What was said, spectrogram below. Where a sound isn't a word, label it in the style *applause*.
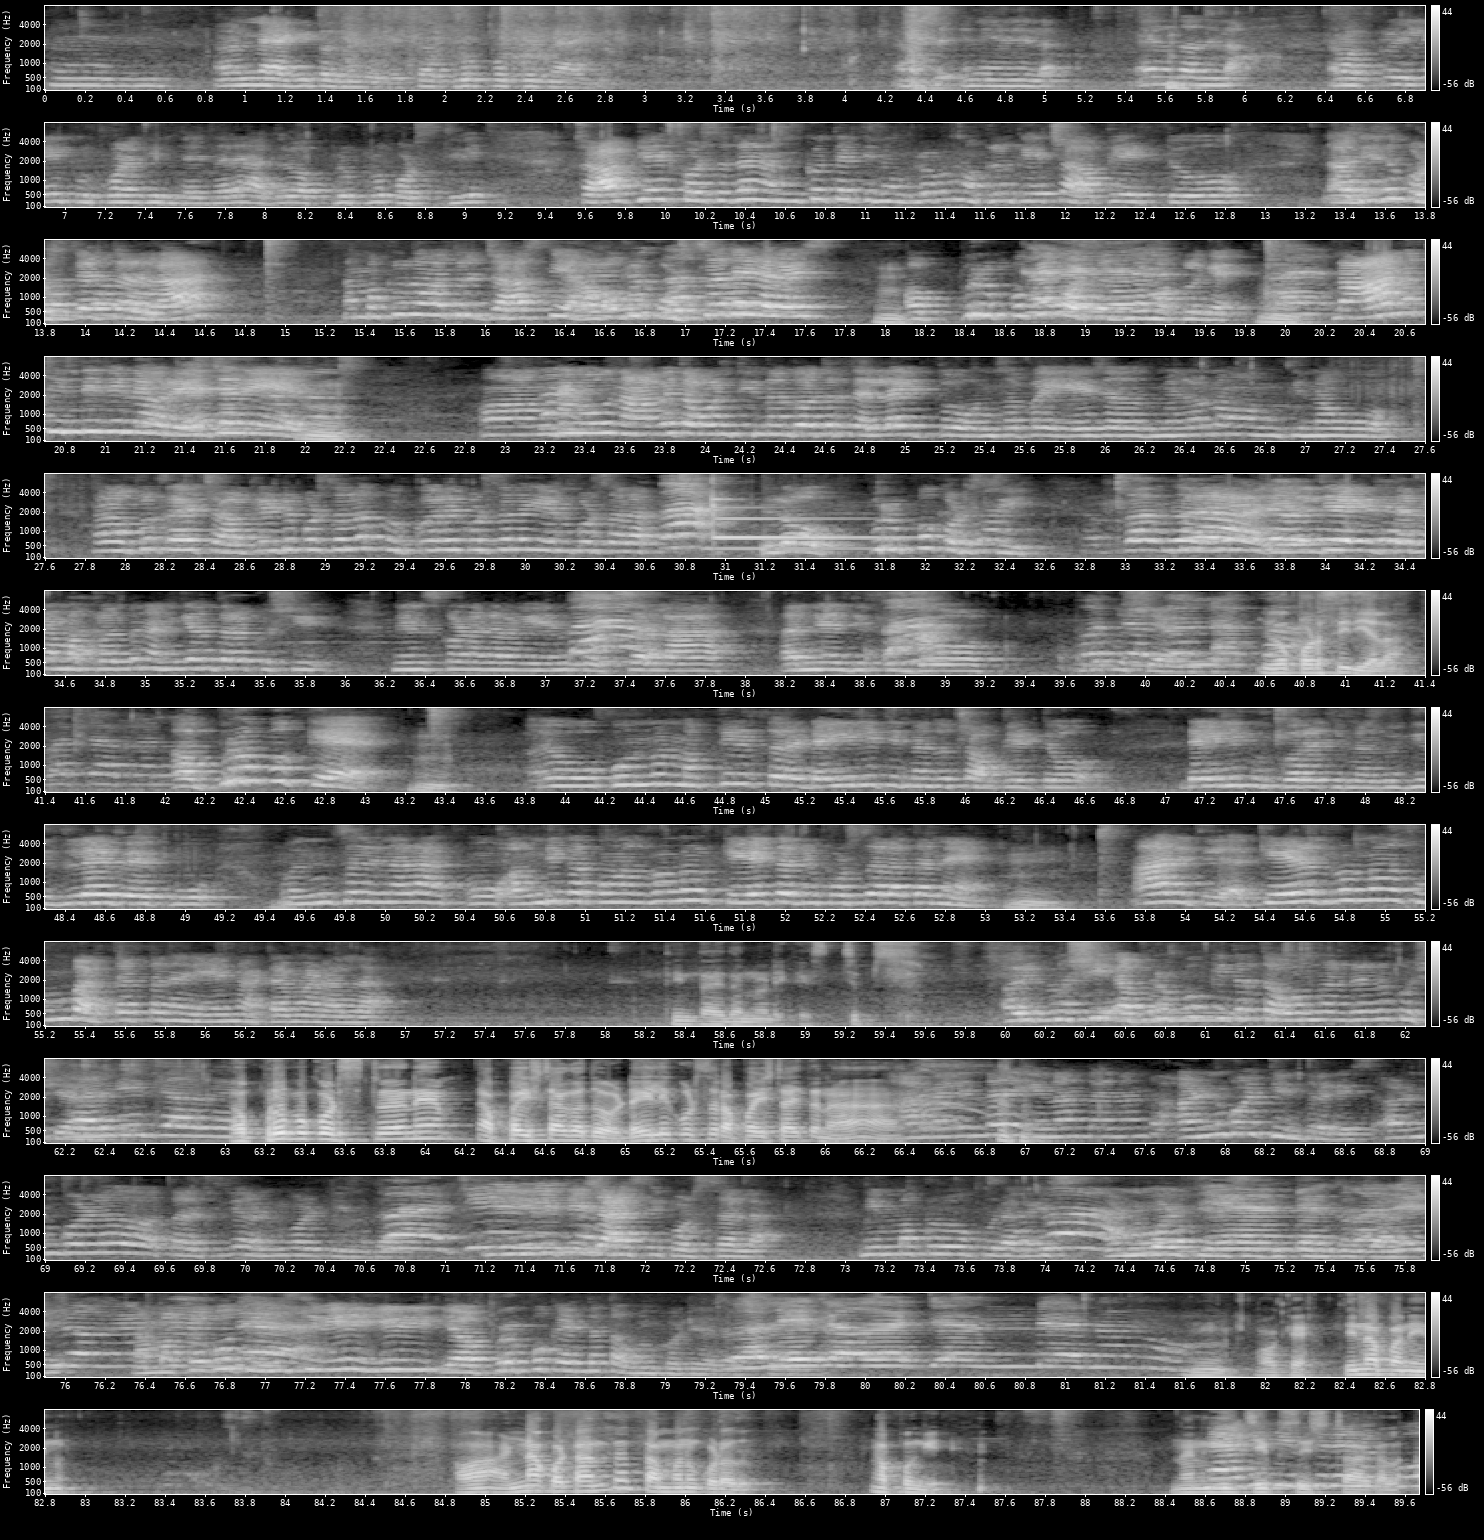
ಹ್ಞೂ ಮ್ಯಾಗಿ ತಂದಿದ್ದಾರೆ ಅಪರೂಪಕ್ಕೆ ಮ್ಯಾಗಿ. ಅಷ್ಟೇ ಇನ್ನೇನಿಲ್ಲ ಏನು ತಂದಿಲ್ಲ. ನಮ್ಮ ಮಕ್ಕಳು ಇಲ್ಲಿ ಕುರ್ಕೊಂಡು ತಿಂತಾ ಇದ್ದಾರೆ ಆದರೂ ಅಪ್ರೂಪ್ರು ಕೊಡಿಸ್ತೀವಿ. ಚಾಕ್ಲೇಟ್ ಕೊಡ್ಸಿದ್ರೆ ಅನ್ಕೋತಿರ್ತೀನಿ ಒಬ್ರೊಬ್ರು ಮಕ್ಳಿಗೆ ಚಾಕ್ಲೇಟು ಅದಿದು ಕೊಡಿಸ್ತಾ ಇರ್ತಾರಲ್ಲ. ನಮ್ಮ ಮಕ್ಳಿಗೆ ಮಾತ್ರ ಜಾಸ್ತಿ ಯಾವಾಗಲೂ ಕೊಡ್ಸೋದೇ ಇಲ್ಲ ಗೈಸ್ ಅಪರೂಪಕ್ಕೆ ಕೊಡ್ಸೋದು ನಮ್ಮ ಮಕ್ಳಿಗೆ. ನಾನು ತಿಂದಿದ್ದೀನಿ ಅವ್ರ ಏಜಲ್ಲಿ. ಅಂಗಡಿ ಹೋಗಿ ನಾವೇ ತಗೊಂಡು ತಿನ್ನೋದು ಆ ಥರದ್ದೆಲ್ಲ ಇತ್ತು. ಒಂದು ಸ್ವಲ್ಪ ಏಜ್ ಆದ್ಮೇಲೆ ನಾವು ತಿನ್ನೋವು. ನಮ್ಮ ಮಕ್ಕಳು ಕೈ ಚಾಕ್ಲೇಟು ಕೊಡ್ಸಲ್ಲ ಕುರ್ಕುರೆ ಕೊಡ್ಸಲ್ಲ ಏನು ಕೊಡ್ಸಲ್ಲ. ಎಲ್ಲ ಅಪರೂಪ ಕೊಡಿಸಿ ಹೆಲ್ದಿ ಆಗಿರ್ತಾರೆ ನಮ್ಮ ಮಕ್ಳು ಅಂತ ನನಗೆ ಒಂಥರ ಖುಷಿ. ನೆನ್ಸ್ಕೊಂಡಾಗ ನಾವು ಏನು ಕೊಡ್ಸಲ್ಲ. ಅನ್ಹೆಲ್ದಿ ಫುಡ್ಡು ಖುಷಿ ಆಗುತ್ತೆ. ಇವಾಗ ಕೊಡಿಸಿದ್ಯಲ್ಲ? ಅಪರೂಪಕ್ಕೆ. ಒಂದೊಂದು ಮಕ್ಕಳು ಇರ್ತಾರೆ ಡೈಲಿ ತಿನ್ನೋದು ಚಾಕ್ಲೇಟು ಡೈಲಿ ಕುತ್ಕೋರೆ ತಿನ್ನೋದು ಇರ್ಲೇಬೇಕು. ಒಂದ್ಸಲಿನಾರ ಅಂಗಡಿ ಕರ್ಕೊಂಡ್ರು ಕೇಳ್ತಾರೆ ಕೊಡ್ಸಲ್ಲ ತಾನೆ? ಆ ರೀತಿ ಕೇಳಿದ್ರು ಸುಮ್ ಬರ್ತಾ ಇರ್ತಾನೆ ಏನು ಹಠ ಮಾಡಲ್ಲ. ತಿಂತಾ ಇದ್ದಾನೆ ನೋಡಿ ಗೈಸ್ ಚಿಪ್ಸ್ ಅವ್ರಿಗೆ ಖುಷಿ ಅಪರೂಪಕ್ಕೆ ಇದ್ರೆ ತಗೊಂಡ್ಬಂದ್ರೇನು ಖುಷಿ ಅಪರೂಪ ಕೊಡಿಸ್ಟ್ರೇನೆ ಅಪ್ಪ ಇಷ್ಟ ಆಗೋದು. ಡೈಲಿ ಕೊಡ್ಸಿದ್ರೆ ಅಪ್ಪ ಇಷ್ಟ ಆಯ್ತಾನ? ಆಮೇಲಿಂದ ಹಣ್ಣುಗಳು ತಿಂತಾರೆ ಗೈಸ್ ಹಣ್ಣುಗಳು ತಜ್ಜಿ ಹಣ್ಣುಗಳು ತಿಂತಾರೆ. ಈ ರೀತಿ ಜಾಸ್ತಿ ಕೊಡ್ಸಲ್ಲ. ನಿಮ್ಮ ಮಕ್ಕಳು ಕೂಡ ಗೈಸ್ ಹಣ್ಣುಗಳು ತಿನ್ನಿಸಿದ್ದು ಜಾಸ್ತಿ. ನಮ್ಮ ಮಕ್ಕಳಿಗೂ ತಿನ್ನಿಸ್ತೀವಿ ಈ ಅಪರೂಪಕ್ಕೆ ಅಂತ ತಗೊಂಡ್ ಹ್ಞೂ ಓಕೆ ತಿನ್ನಪ್ಪ ನೀನು. ಅವ ಅಣ್ಣ ಕೊಟ್ಟ ಅಂತ ತಮ್ಮನು ಕೊಡೋದು ಅಪ್ಪಂಗೆ. ನನಗೆ ಈ ಚಿಪ್ಸ್ ಇಷ್ಟ ಆಗಲ್ಲ.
